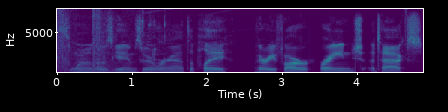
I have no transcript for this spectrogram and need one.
it's one of those games where we're gonna have to play very far range attacks.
